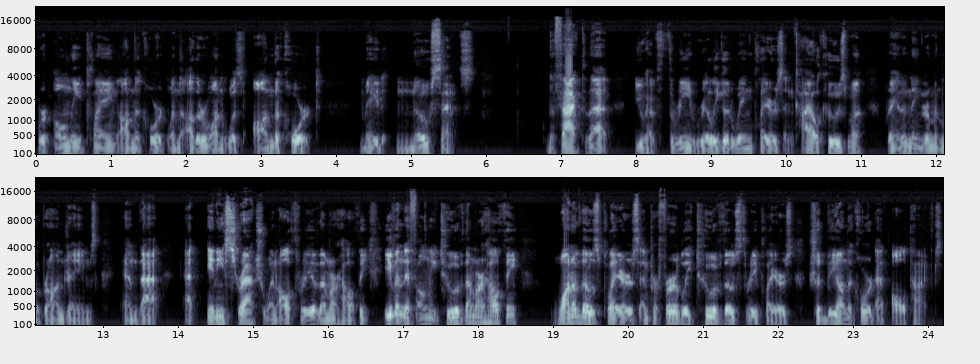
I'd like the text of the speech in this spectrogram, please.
were only playing on the court when the other one was on the court made no sense. The fact that you have three really good wing players in Kyle Kuzma, Brandon Ingram, and LeBron James, and that at any stretch when all three of them are healthy, even if only two of them are healthy, one of those players, and preferably two of those three players, should be on the court at all times.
